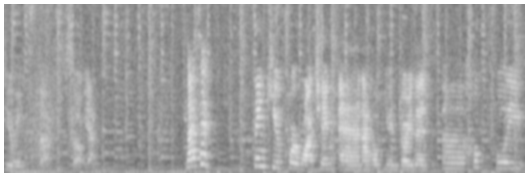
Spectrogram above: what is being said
doing stuff. So yeah. That's it. thank you for watching and I hope you enjoyed it. Uh, hopefully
